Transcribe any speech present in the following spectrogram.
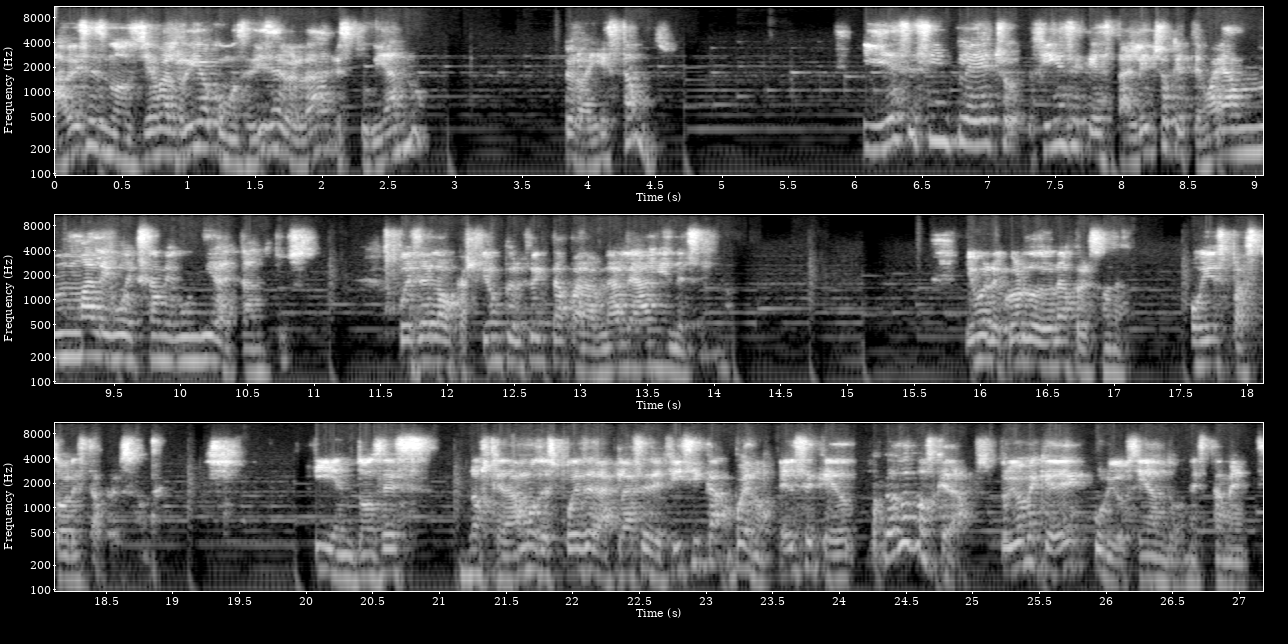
a veces nos lleva al río, como se dice, ¿verdad? Estudiando, pero ahí estamos. Y ese simple hecho, fíjense que hasta el hecho que te vaya mal en un examen un día de tantos, puede ser la ocasión perfecta para hablarle a alguien del Señor. Yo me recuerdo de una persona, hoy es pastor esta persona, y entonces nos quedamos después de la clase de física, bueno, él se quedó, los dos nos quedamos, pero yo me quedé curioseando, honestamente.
